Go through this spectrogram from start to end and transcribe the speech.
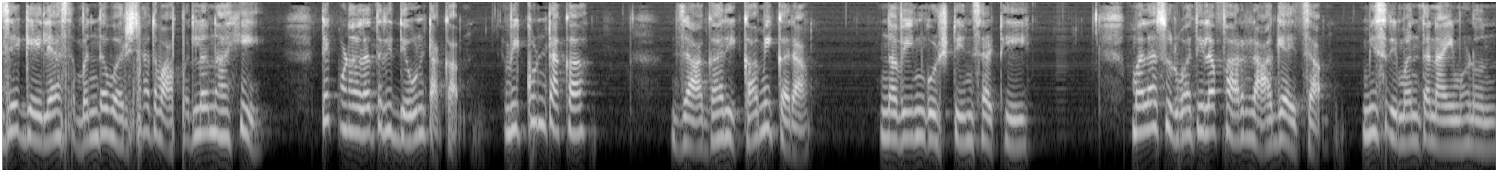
जे गेल्या संबंध वर्षात वापरलं नाही ते कोणाला तरी देऊन टाका. विकून टाका. जागा रिकामी करा. नवीन गोष्टींसाठी. मला सुरुवातीला फार राग यायचा. मी श्रीमंत नाही म्हणून.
